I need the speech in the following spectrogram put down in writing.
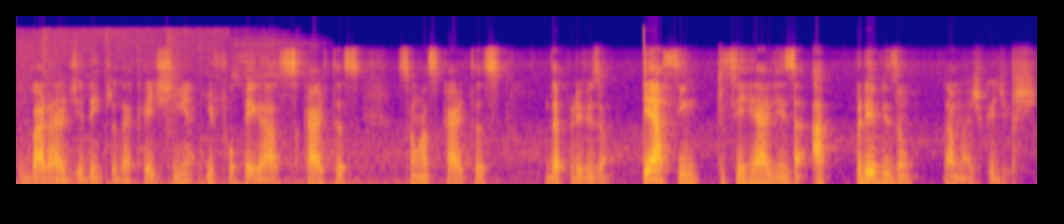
o baralho de dentro da caixinha e for pegar as cartas, são as cartas da previsão. E é assim que se realiza a previsão da mágica de hoje.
